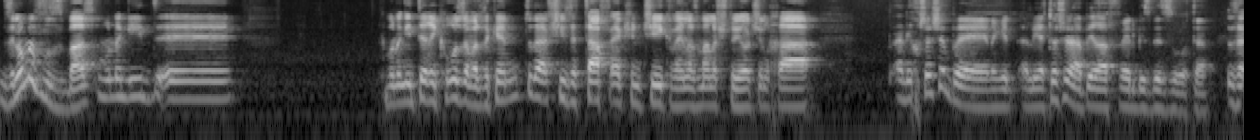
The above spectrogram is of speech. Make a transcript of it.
זה לא מבוזבז כמו נגיד, אה, כמו נגיד טרי קרוז, אבל זה כן, אתה יודע, she's a tough action chick ואין לה זמן לשטויות שלך. אני חושב שבנגיד עלייתו של האביר האפל בזבזו אותה. זה,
